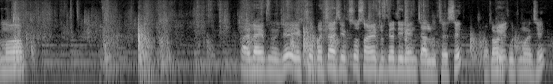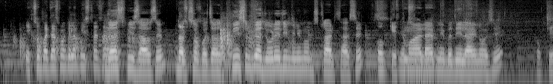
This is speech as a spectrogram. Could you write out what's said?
એમાં આ ટાઈપનું છે એકસો પચાસ એકસો સાઠ રૂપિયાથી રેન્જ ચાલુ થશે. ત્રણ ફૂટમાં છે. એકસો પચાસમાં કેટલા પીસ થશે? દસ પીસ આવશે. એકસો પચાસ. ત્રીસ રૂપિયા જોડેથી મિનિમમ સ્ટાર્ટ થશે. ઓકે એમાં આ ટાઈપની બધી લાઈનો છે. ઓકે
